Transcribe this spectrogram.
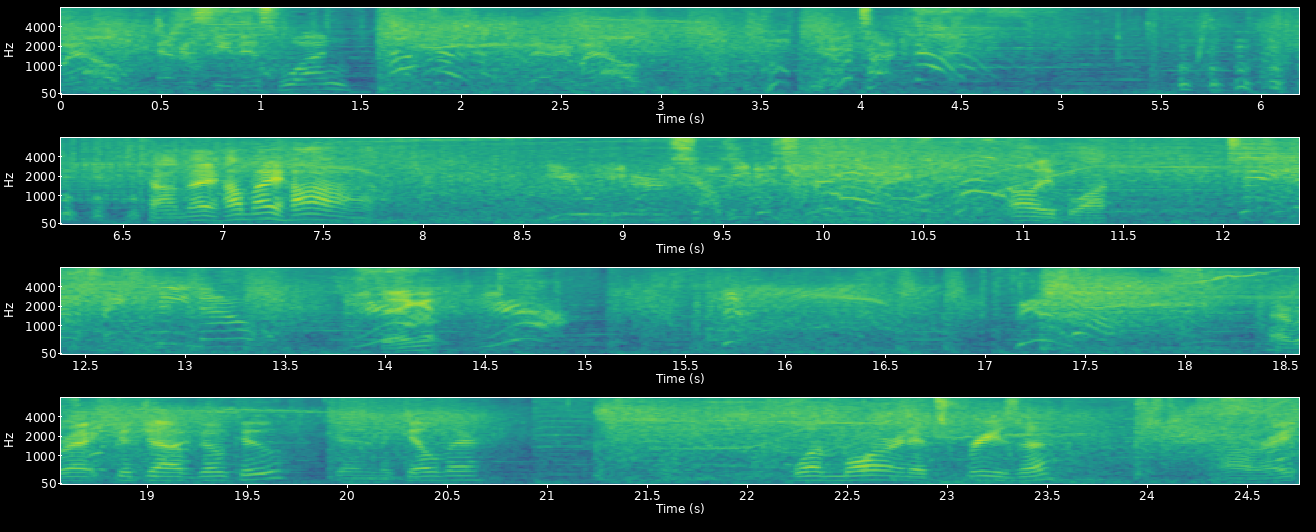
well. Ever see this one? Very well. You here shall be destroyed. Oh, he blocked. Dang it. Alright, good job, Goku. Getting the kill there. One more and it's Frieza. Alright.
